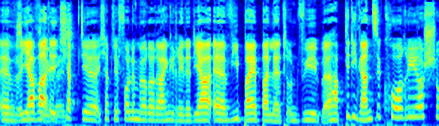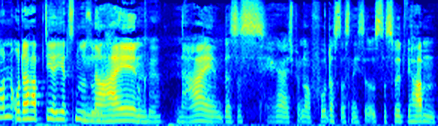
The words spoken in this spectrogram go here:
Äh, ja, war, ich habe dir, ich hab dir volle Möhre reingeredet. Ja, äh, wie bei Ballett. Und wie, äh, habt ihr die ganze Choreo schon oder habt ihr jetzt nur so? Nein, okay. nein, das ist, ja, ich bin auch froh, dass das nicht so ist. Das wird, wir haben,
